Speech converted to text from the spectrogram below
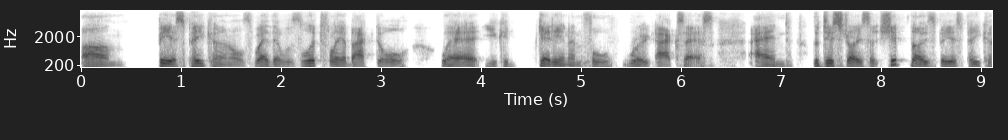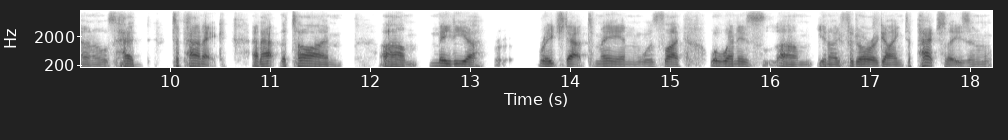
um, BSP kernels where there was literally a backdoor where you could get in and full root access. And the distros that shipped those BSP kernels had to panic. And at the time, um, media reached out to me and was like, well, when is, um, you know, Fedora going to patch these? And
